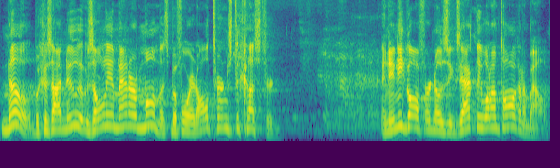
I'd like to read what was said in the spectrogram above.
No, because I knew it was only a matter of moments before it all turns to custard. And any golfer knows exactly what I'm talking about.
